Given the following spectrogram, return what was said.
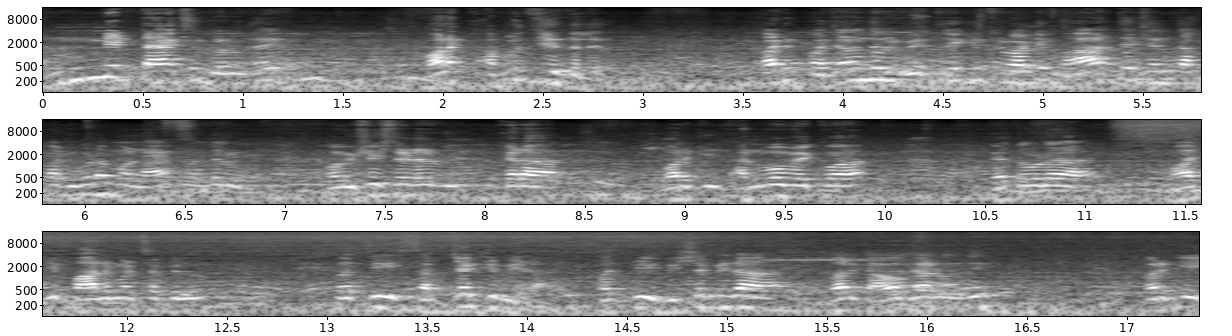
అన్ని ట్యాక్స్లు పెరుగుతాయి వాళ్ళకి అభివృద్ధి చెందలేదు. కాబట్టి ప్రజలందరూ వ్యతిరేకిస్తారు కాబట్టి భారతీయ జనతా పార్టీ కూడా మా నాయకులందరూ మా విశ్వేశ్వర ఇక్కడ వారికి అనుభవం ఎక్కువ. గత కూడా మాజీ పార్లమెంట్ సభ్యులు ప్రతి సబ్జెక్ట్ మీద ప్రతి విషయం మీద వారికి అవగాహన ఉంది. వారికి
